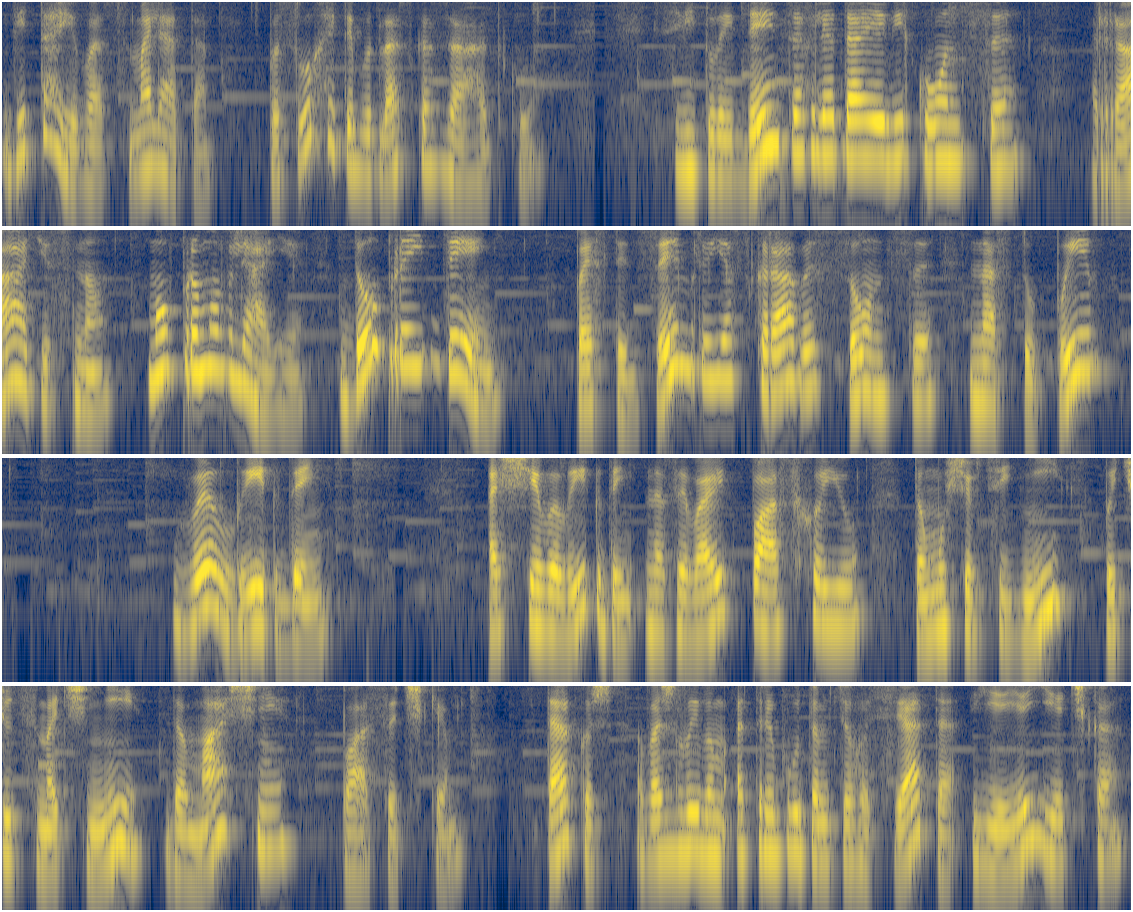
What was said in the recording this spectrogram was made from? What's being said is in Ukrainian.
Вітаю вас, малята. Послухайте, будь ласка, загадку. Світлий день заглядає віконце, радісно, мов промовляє Добрий день. Пестить землю яскраве сонце, наступив Великдень. А ще Великдень називають Пасхою, тому що в ці дні печуть смачні домашні пасочки. Також важливим атрибутом цього свята є яєчка,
